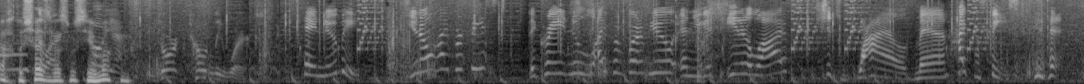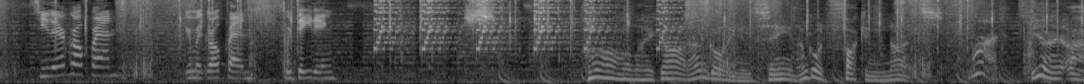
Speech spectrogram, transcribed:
Ach du Scheiße, was müssen wir oh, machen? Yeah. Zorg totally works. Hey, newbie, you know Hyperfeast? They create new life in front of you and you get to eat it alive? Shit's wild, man. Hyperfeast. See there, girlfriend? You're my girlfriend. We're dating. Oh my god, I'm going insane. I'm going fucking nuts. What? Yeah, I- uh,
